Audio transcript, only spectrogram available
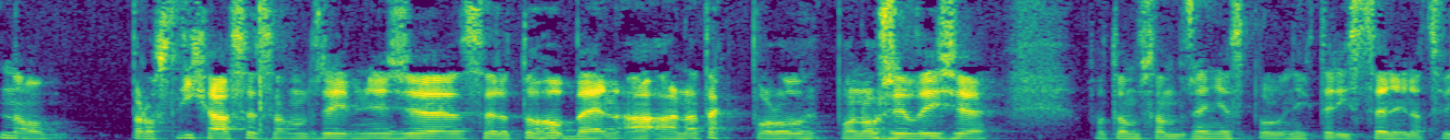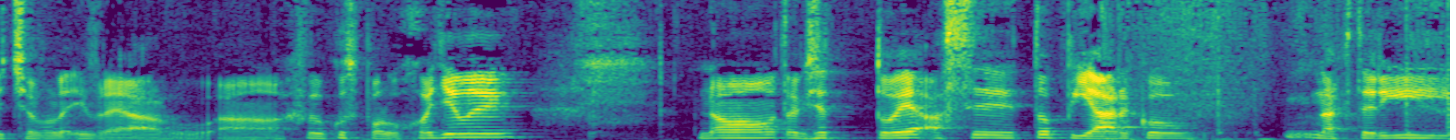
no, proslýchá se samozřejmě, že se do toho Ben a Anna tak ponořili, že potom samozřejmě spolu některé scény nacvičovali i v reálu a chvilku spolu chodili. No, takže to je asi to PR, na který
